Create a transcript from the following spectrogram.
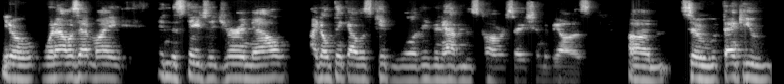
you know when I was at my in the stage that you're in now, I don't think I was capable of even having this conversation to be honest. Um, so thank you,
